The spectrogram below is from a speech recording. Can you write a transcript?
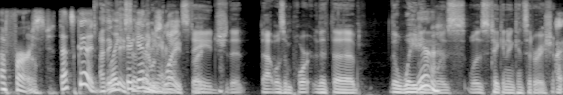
a first. That's good. I think like they they're said that getting was was there. light, on right? stage that that was important. That the the weighting Yeah. was was taken in consideration. I-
